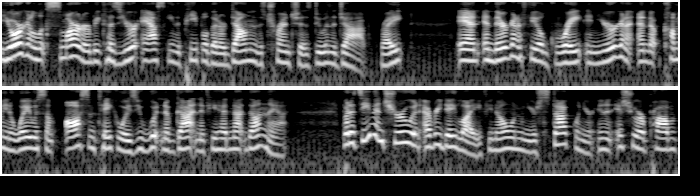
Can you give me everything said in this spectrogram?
you're going to look smarter because you're asking the people that are down in the trenches doing the job, right? And and they're going to feel great and you're going to end up coming away with some awesome takeaways you wouldn't have gotten if you had not done that. But it's even true in everyday life, you know, when, when you're stuck, when you're in an issue or a problem.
